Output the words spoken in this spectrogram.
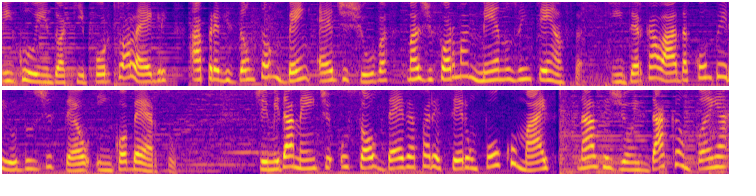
incluindo aqui Porto Alegre, a previsão também é de chuva, mas de forma menos intensa, intercalada com períodos de céu encoberto. Timidamente, o sol deve aparecer um pouco mais nas regiões da campanha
